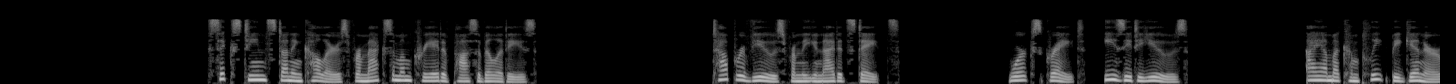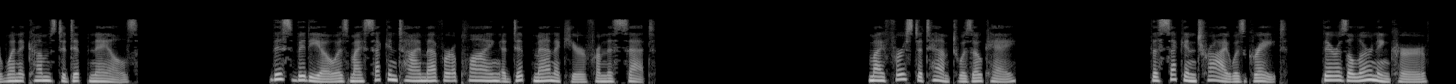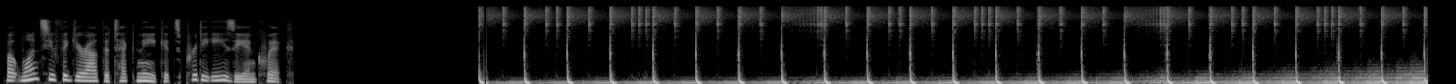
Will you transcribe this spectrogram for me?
16 stunning colors for maximum creative possibilities. Top reviews from the United States. Works great. Easy to use. I am a complete beginner when it comes to dip nails. This video is my second time ever applying a dip manicure from this set. My first attempt was okay. The second try was great. There is a learning curve, but once you figure out the technique it's pretty easy and quick.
